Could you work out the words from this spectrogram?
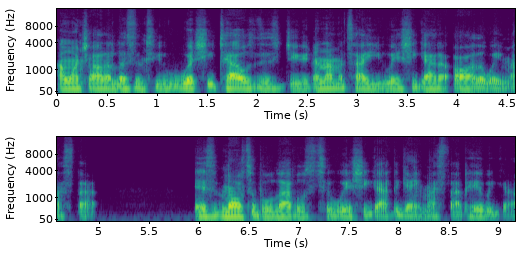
I want y'all to listen to what she tells this dude, and I'm gonna tell you where she got it all the way messed up. It's multiple levels to where she got the game messed up. Here we go.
